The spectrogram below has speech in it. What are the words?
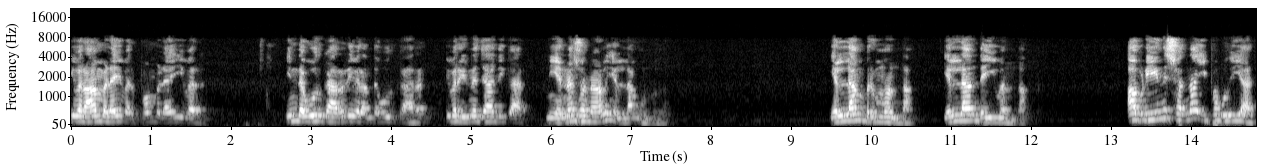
இவர் ஆம்பளை இவர் பொம்பளை இவர் இந்த ஊர்க்காரர் இவர் அந்த ஊர்க்காரர் இவர் இன்ன ஜாதிக்கார் நீ என்ன சொன்னாலும் எல்லாம் ஒண்ணுதான் எல்லாம் பிரம்மன் தான் எல்லாம் தெய்வம் தான் அப்படின்னு சொன்னா இப்ப புரியாது.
